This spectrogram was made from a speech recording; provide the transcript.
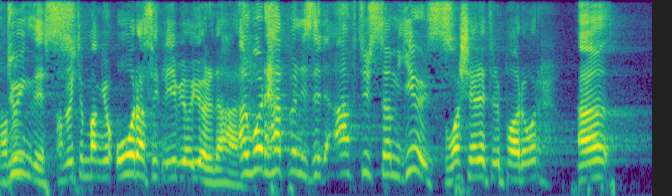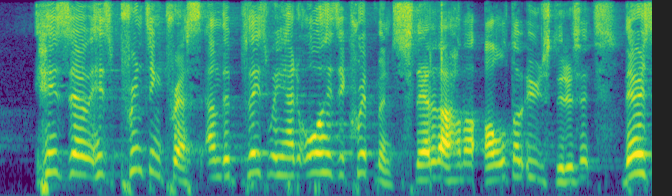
Han brukte, this. han brukte mange år av sitt liv i å gjøre det her. Og hva skjer etter et par år? uh, his, uh, his printing press and the place where he had all his equipment, Stedet der han har alt av utstyret sitt. there's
